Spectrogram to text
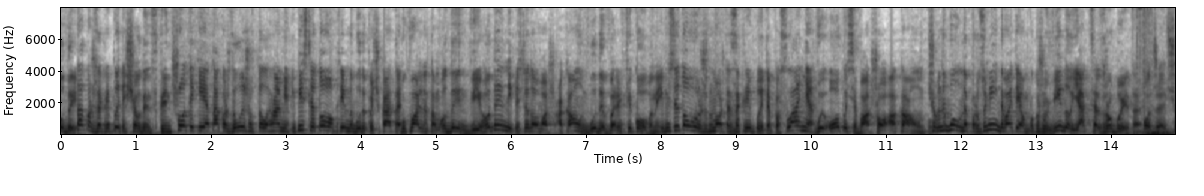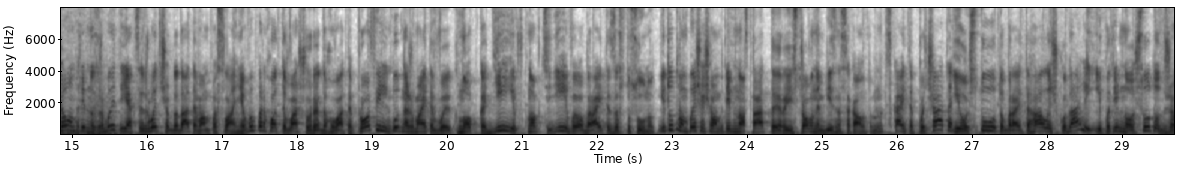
туди. Також закріпити ще один скріншот, який я також залишу в телеграмі. І після того потрібно буде почекати буквально там 1-2 години, і після того ваш аккаунт буде верифікований. І після того ви вже зможете закріпити посилання в описі вашого аккаунту. Щоб не було непорозумінь, давайте я вам покажу відео, як це зробити. Отже, що вам потрібно зробити, як це зробити, щоб додати вам посилання? Ви переходите в вашу редагувати профіль. Тут нажимаєте ви кнопка дії. В кнопці дії ви обираєте застосунок. І тут вам пише, що вам потрібно стати реєстрованим бізнес-аккаунтом. Натискаєте почати, і ось тут обираєте галочку далі, і потрібно ось тут вже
